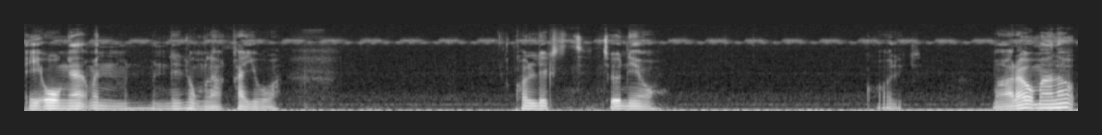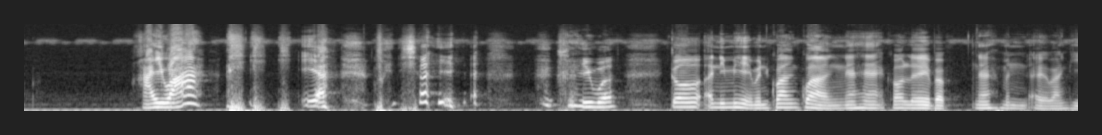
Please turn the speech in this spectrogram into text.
ไอโองะมันมันมันได้หลงรักใครอยู่อะ collect journal collect มาแล้วมาแล้ว ใครวะเอียไม่ใช่ ใครวะ ก็อนิเมะมันกว้างกวางนะฮะ ก็เลยแบบนะ มันเออบางที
